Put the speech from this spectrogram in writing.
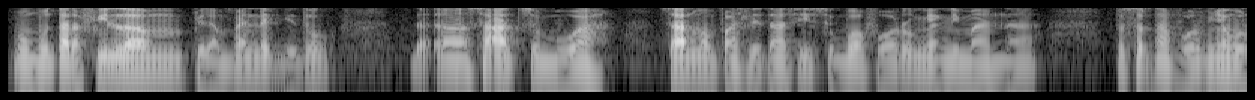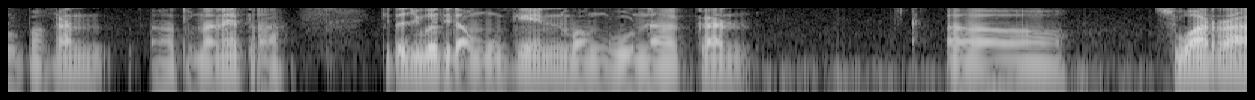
memutar film, film pendek gitu Eh, saat sebuah saat memfasilitasi sebuah forum yang di mana peserta forumnya merupakan uh, tunanetra. Kita juga tidak mungkin menggunakan uh, suara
